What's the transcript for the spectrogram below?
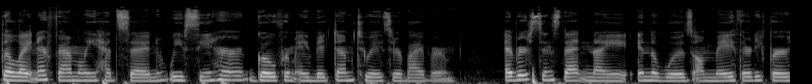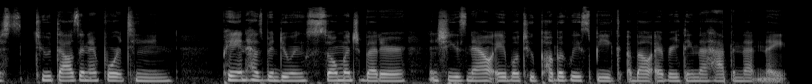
The Leitner family had said, We've seen her go from a victim to a survivor. Ever since that night in the woods on May 31st, 2014, Payton has been doing so much better, and she is now able to publicly speak about everything that happened that night.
